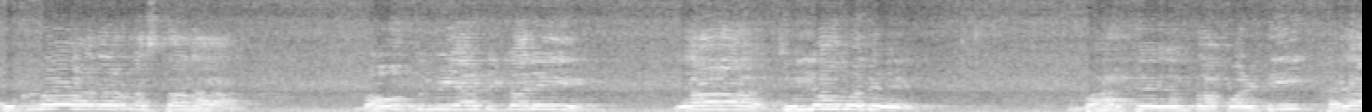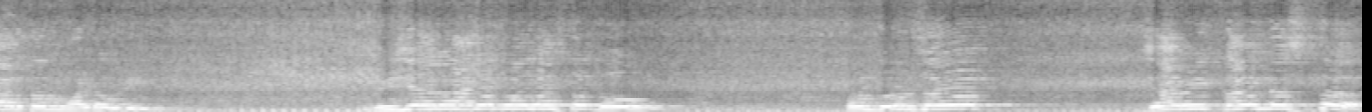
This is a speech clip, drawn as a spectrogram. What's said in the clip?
कुठलाही आधार नसताना. भाऊ तुम्ही या ठिकाणी या जिल्ह्यामध्ये भारतीय जनता पार्टी खऱ्या अर्थानं वाढवली. विजयाला अनेक वाले असतं भाऊ. पण गरुड साहेब ज्यावेळी काय नसतं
